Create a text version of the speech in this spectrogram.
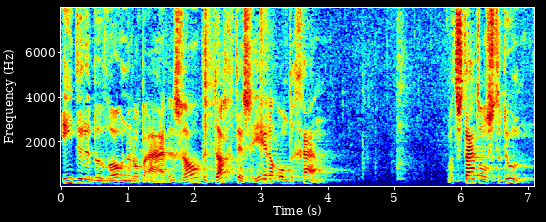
Iedere bewoner op aarde zal de dag des Heren ondergaan. Wat staat ons te doen?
